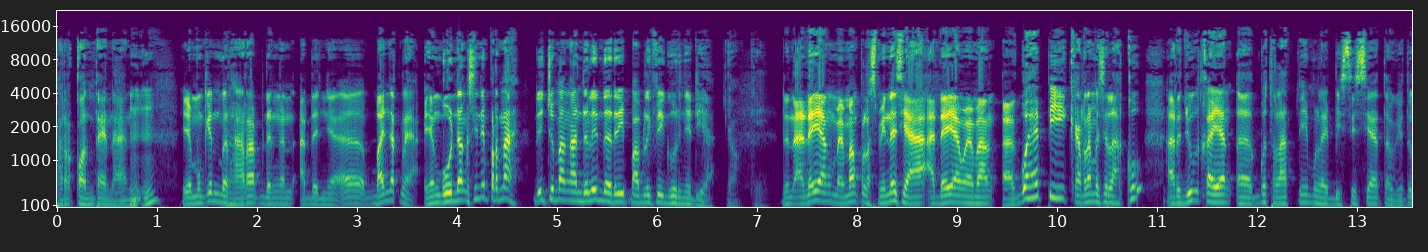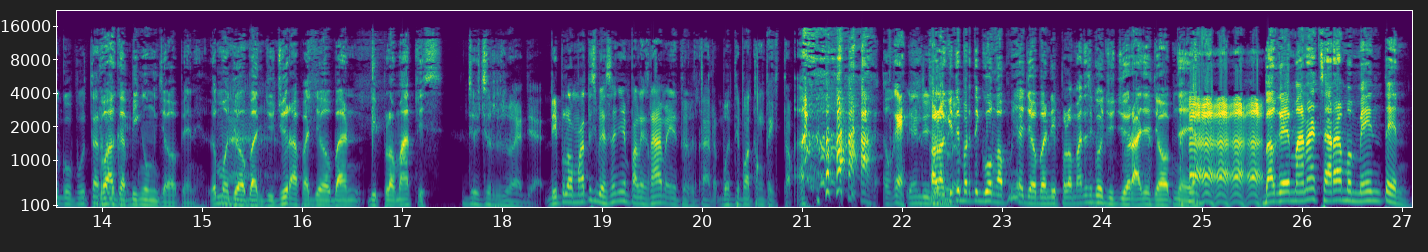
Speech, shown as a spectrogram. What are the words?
perkontenan? Mm-mm. Ya mungkin berharap dengan adanya eh, banyak lah. Yang gue undang sini pernah dia cuma ngandelin dari public figurnya dia. Oke. Dan ada yang memang plus minus ya. Ada yang memang gue happy karena masih laku. Ada juga kayak yang gue telat nih mulai bisnis ya atau gitu gue putar. Gua agak bingung jawabnya nih. Lu mau Nah. jawaban jujur apa jawaban diplomatis? Jujur dulu aja. Diplomatis biasanya yang paling rame itu. Ntar buat dipotong TikTok. Oke, jujur kalau gitu berarti gua nggak punya jawaban diplomatis, gue jujur aja jawabnya ya. Bagaimana cara memaintain?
